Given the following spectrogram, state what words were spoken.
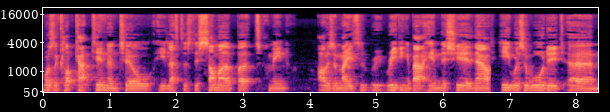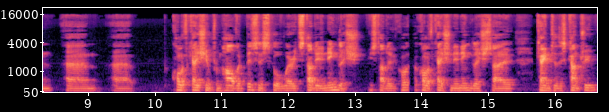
was the club captain until he left us this summer but I mean I was amazed re- reading about him this year now he was awarded um, um, qualification from Harvard Business School where he'd studied in English. He studied a qualification in English, so came to this country,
